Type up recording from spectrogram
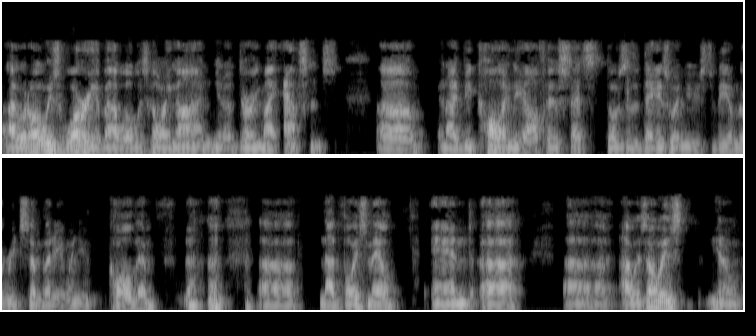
I would always worry about what was going on, you know, during my absence. Uh, and I'd be calling the office. That's those are the days when you used to be able to reach somebody when you call them, uh, not voicemail. And uh, uh, I was always, you know,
